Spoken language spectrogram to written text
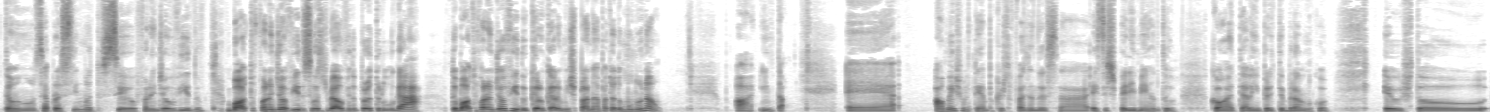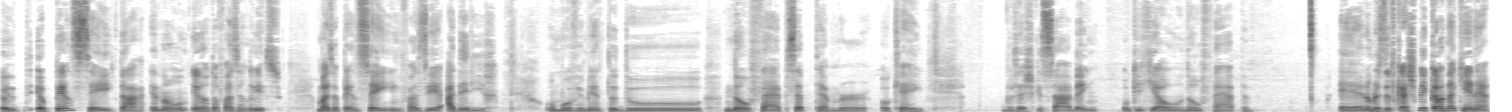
Então se aproxima do seu fone de ouvido. Bota o fone de ouvido. Se você estiver ouvindo por outro lugar, tu bota o fone de ouvido, que eu não quero me explanar pra todo mundo, não. Ó, então. É, ao mesmo tempo que eu estou fazendo essa, esse experimento com a tela em preto e branco, eu estou. Eu, eu pensei, tá? Eu não, eu não estou fazendo isso. Mas eu pensei em fazer aderir o movimento do NoFap September, ok? Vocês que sabem o que, que é o NoFap, é, não preciso ficar explicando aqui, né?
